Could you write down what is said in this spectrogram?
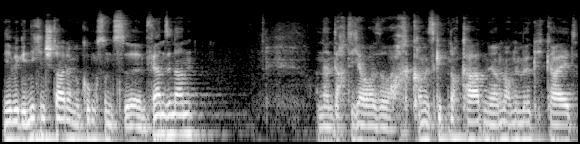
nee, wir gehen nicht ins Stadion, wir gucken es uns äh, im Fernsehen an. Und dann dachte ich aber so, ach komm, es gibt noch Karten, wir haben noch eine Möglichkeit.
